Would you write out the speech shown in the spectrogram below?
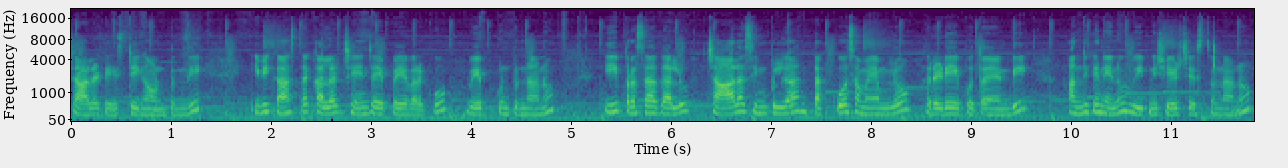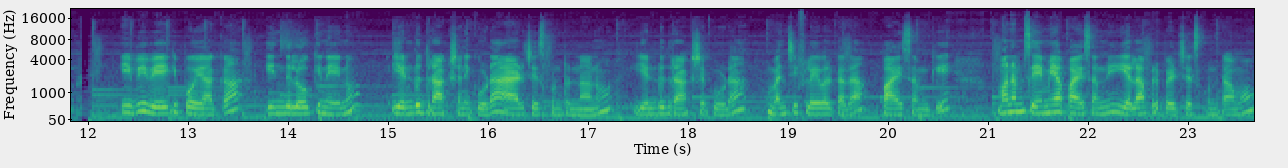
చాలా టేస్టీగా ఉంటుంది. ఇవి కాస్త కలర్ చేంజ్ అయిపోయే వరకు వేపుకుంటున్నాను. ఈ ప్రసాదాలు చాలా సింపుల్గా తక్కువ సమయంలో రెడీ అయిపోతాయండి. అందుకే నేను వీటిని షేర్ చేస్తున్నాను. ఇవి వేగిపోయాక ఇందులోకి నేను ఎండు ద్రాక్షని కూడా యాడ్ చేసుకుంటున్నాను. ఎండు ద్రాక్ష కూడా మంచి ఫ్లేవర్ కదా పాయసంకి. మనం సేమియా పాయసంని ఎలా ప్రిపేర్ చేసుకుంటామో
